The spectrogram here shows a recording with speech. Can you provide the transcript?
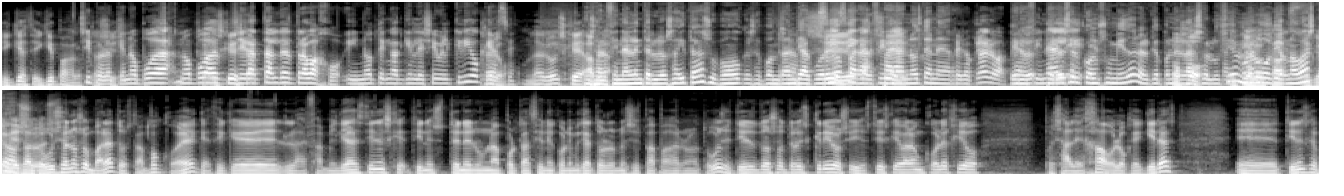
¿Y qué hace? ¿Y qué paga los Sí, pero el que no pueda, no pueda llegar tarde al trabajo y no tenga quien le lleve el crío, ¿qué hace? Claro, es que pues al final entre los aitas supongo que se pondrán de acuerdo para, para, no tener. Pero claro, pero, al final es el consumidor el que pone la solución, no el gobierno vasco. los autobuses no son baratos tampoco, ¿eh? Que decir que las familias tienes que tienes tener una aportación económica todos los meses para pagar un autobús. Si tienes dos o tres críos y los tienes que llevar a un colegio pues alejado, lo que quieras eh, tienes, que,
